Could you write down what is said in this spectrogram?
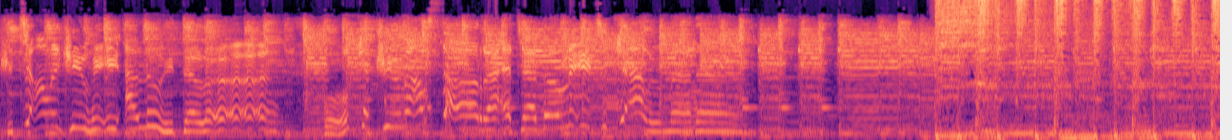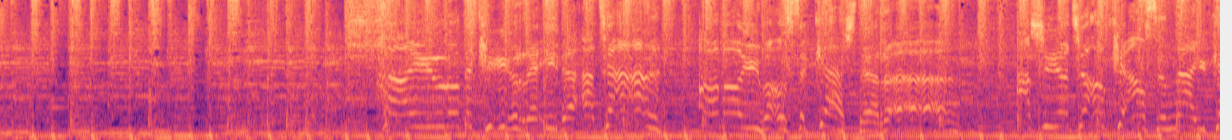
一人きり歩いてる忘却の空へたどり着けるまで綺麗だった思いを探してる足跡を消せないか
